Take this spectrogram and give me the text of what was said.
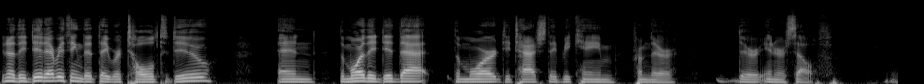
you know, they did everything that they were told to do and the more they did that, the more detached they became from their their inner self. Hmm.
